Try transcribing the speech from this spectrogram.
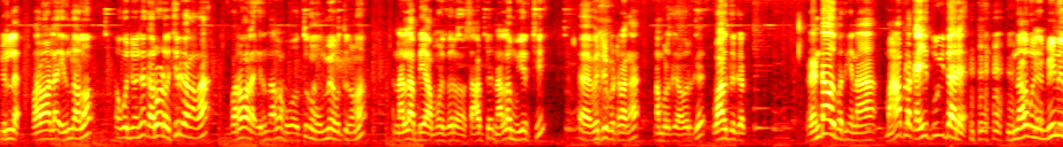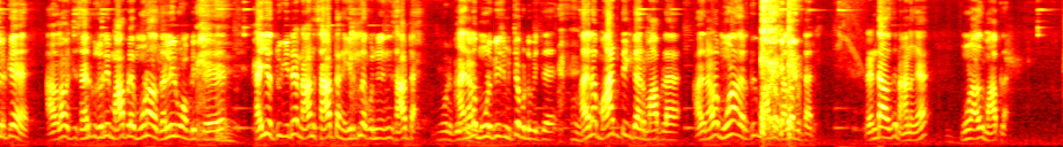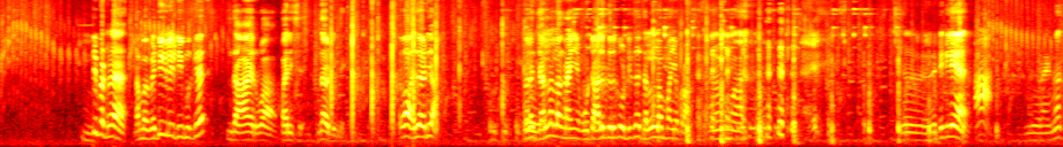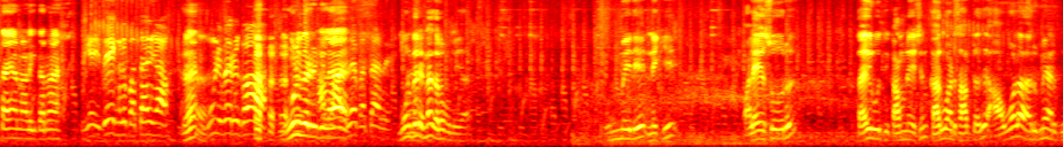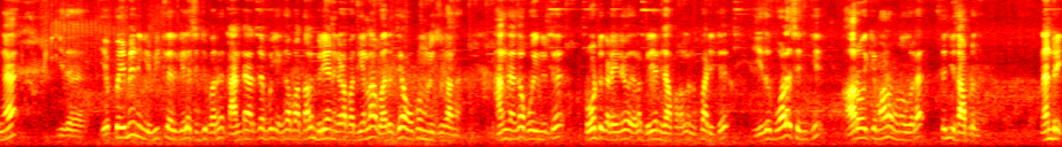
இல்லை பரவாயில்ல. இருந்தாலும் கொஞ்சம் கொஞ்சம் கருவாடை வச்சுருக்காங்க தான். பரவாயில்ல. இருந்தாலும் நம்ம ஒத்துக்கணும் உண்மையை ஒத்துக்கணும். நல்லா அப்படியா மூணு பேரும் சாப்பிட்டு நல்ல முயற்சி வெற்றி பெற்றாங்க. நம்மளுக்கு அவருக்கு வாழ்த்துக்கள். ரெண்டாவது பார்த்தீங்கன்னா மாப்பிள்ளை கையை தூக்கிட்டாரு. இருந்தாலும் கொஞ்சம் மீன் இருக்கு. அதெல்லாம் வச்சு சறுக்கு சொல்லி மாப்பிள்ளை மூணாவது தள்ளிடுவோம் அப்படின்ட்டு கையை தூக்கிட்டு நானும் சாப்பிட்டேங்க. இருந்த கொஞ்சம் கொஞ்சம் சாப்பிட்டேன். அதனால மூணு பீஸ் மிச்சப்பட்டு போயிடுச்சு அதில் மாட்டிக்கிட்டாரு மாப்பிள்ளை அதனால மூணாவது இடத்துக்கு மாப்பிள்ளை தள்ளப்பட்டார். ரெண்டாவது நானுங்க மூணாவது மாப்பிள்ளை வெற்றி பெற்ற நம்ம வெட்டிக்கிளி டீமுக்கு இந்த ஆயிரம் ரூபா பரிசு. இந்த வெட்டிக்கிளி. ஓ அது அடியா. இப்போல்லாம் ஜல்லெல்லாம் கிறாங்க போட்டு அழுக்கு இருக்கு விட்டு ஜல்லெல்லாம் ஆமா. வெட்டுக்கலையே? ஒரு ஐநூறு தாயா நாளைக்கு தர்றேன். ஏன் இதே எங்களுக்கு பத்தாதுக்கா ஆ? மூணு பேர் இருக்கோம். மூணு பேர் இருக்குல்ல பத்தாது. மூணு பேர் என்ன செலவு பண்ணுவீங்க? உண்மையிலே இன்னைக்கு பழைய சோறு தயிர் ஊற்றி காம்பினேஷன் கருவாடு சாப்பிட்டது அவ்வளோ அருமையாக இருக்குங்க. இதை எப்பயுமே நீங்கள் வீட்டில் இருக்கையில் செஞ்சு பாருங்கள் கண்ட இடத்துல போய் எங்கே பார்த்தாலும் பிரியாணி கடை பார்த்தீங்கன்னா வரிசையாக ஓப்பன் பண்ணி வச்சுருக்காங்க. அங்கங்கே போய் நின்று ரோட்டு கடையிலையோ இதெல்லாம் பிரியாணி சாப்பிட்றதெல்லாம் நிப்பாட்டிட்டு இது போல் செஞ்சு ஆரோக்கியமான உணவுகளை செஞ்சு சாப்பிடுங்க. நன்றி.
